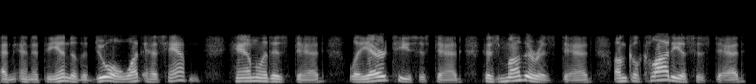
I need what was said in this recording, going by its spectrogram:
and and at the end of the duel, what has happened? Hamlet is dead, Laertes is dead, his mother is dead, Uncle Claudius is dead,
